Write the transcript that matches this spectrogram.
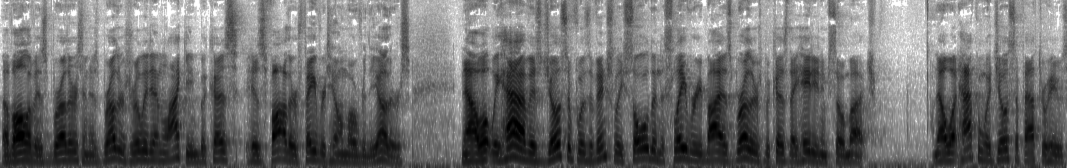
of all of his brothers, and his brothers really didn't like him because his father favored him over the others. Now, what we have is Joseph was eventually sold into slavery by his brothers because they hated him so much. Now, what happened with Joseph after he was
